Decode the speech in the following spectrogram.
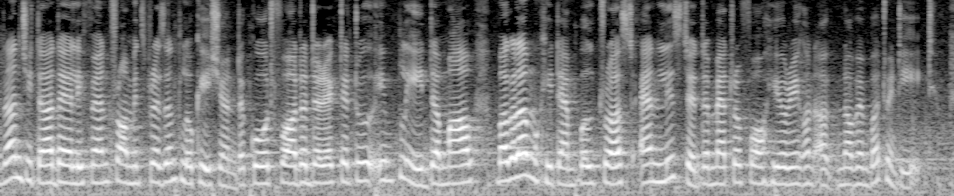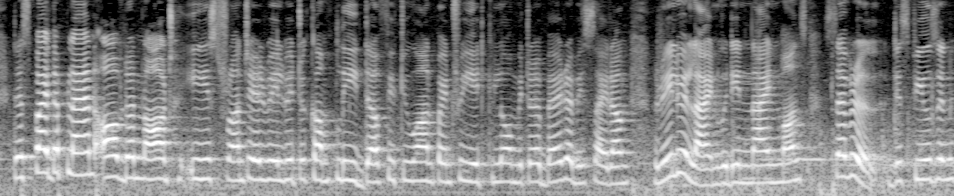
Ranjita the elephant from its present location. The court further directed to implead the Maa Bagalamukhi Temple Trust and listed the matter for hearing on uh, November 28. Despite the plan of the North-East Frontier Railway to complete the 51.38 km Bairabi Sairang railway line within nine months, several disputes in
